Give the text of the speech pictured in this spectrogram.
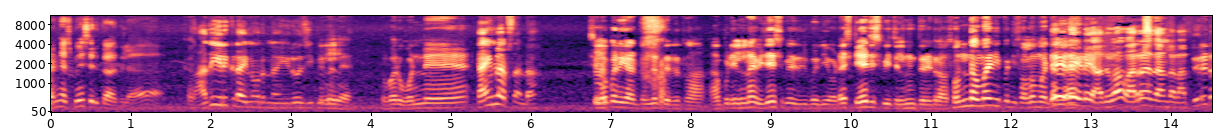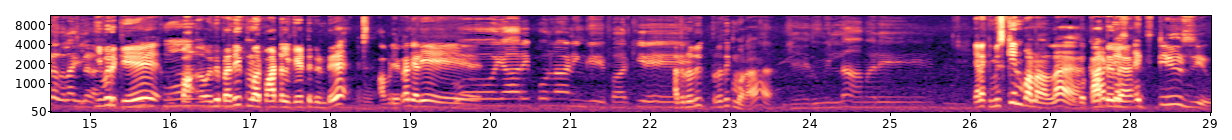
எங்க ஸ்பேஸ் இருக்கா அதுல? அது இருக்குடா இன்னொரு ந- இருபது ஜிபி இல்ல. இல்ல பாரு ஒண்ணு டைம் லேப்ஸ் தான்டா. சிலப்பதிகாரத்துல இருந்து திருடுறான். அப்படி இல்லைன்னா விஜய் சேதுபதியோட ஸ்டேஜ் ஸ்பீச்ல இருந்து திருடுறான். சொந்தமா நீ இப்ப நீ சொல்ல டேய் மாட்டேன் டேய் டேய் அதுவா? வர்றதாண்டா நான் திருடுறதெல்லாம் இல்லடா. இவருக்கு இது பிரதீப் குமார் பாட்டல் கேட்டுக்கிட்டு அப்படி உட்காந்து அப்படியே ஓ யாரை போல் நான் இங்கு பார்க்கிறேன்? அது பிரதீப் பிரதீப் குமாரா ஏதும் இல்லாமலே எனக்கு மிஸ்கின் பண்ணான்ல காட்டுல. எக்ஸ்க்ளூசிவ்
